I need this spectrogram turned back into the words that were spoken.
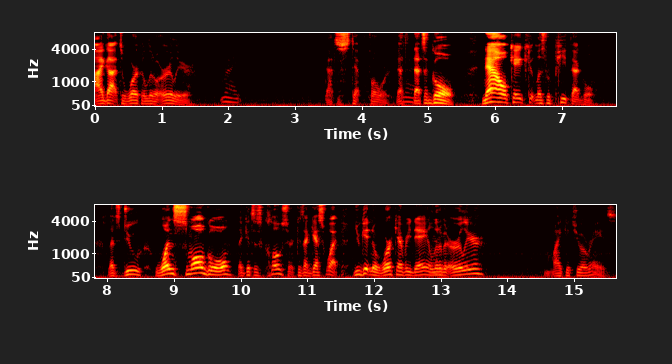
I got to work a little earlier. Right. That's a step forward. That's Right. that's a goal. Now, okay, let's repeat that goal. Let's do one small goal that gets us closer. Because I guess what? You getting to work every day a little bit earlier might get you a raise.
